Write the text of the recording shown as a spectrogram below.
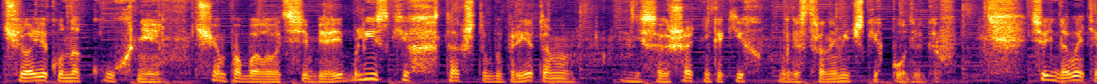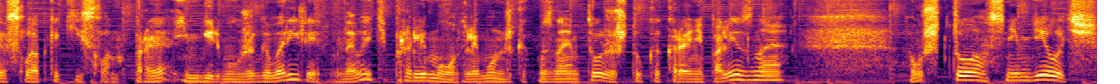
человеку на кухне, чем побаловать себя и близких, так, чтобы при этом не совершать никаких гастрономических подвигов. Сегодня давайте о сладко-кислом. Про имбирь мы уже говорили, давайте про лимон. Лимон же, как мы знаем, тоже штука крайне полезная. А вот что с ним делать,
